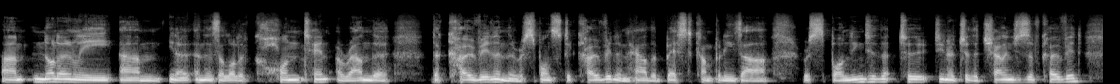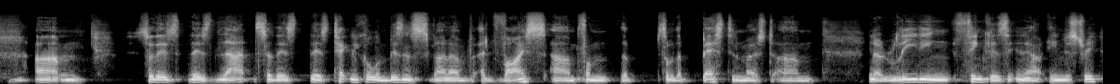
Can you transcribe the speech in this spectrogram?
um, not only um, you know, and there's a lot of content around the the COVID and the response to COVID and how the best companies are responding to the to you know to the challenges of COVID. Mm-hmm so there's there's that. So there's there's technical and business kind of advice um, from the some of the best and most um, you know leading thinkers in our industry.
